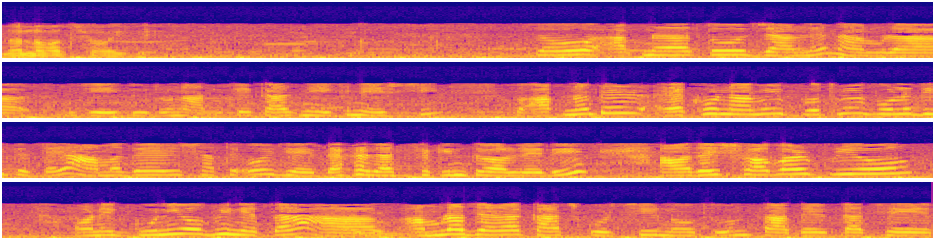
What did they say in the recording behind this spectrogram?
ধন্যবাদ সবাইকে। তো আপনারা তো জানলেন আমরা যে দুটো নাটকের কাজ নিয়ে এখানে এসেছি। তো আপনাদের এখন আমি প্রথমে বলে দিতে চাই আমাদের সাথে ওই যে দেখা যাচ্ছে কিন্তু অলরেডি আমাদের সবার প্রিয় অনেক গুণী অভিনেতা আহ, আমরা যারা কাজ করছি নতুন তাদের কাছে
